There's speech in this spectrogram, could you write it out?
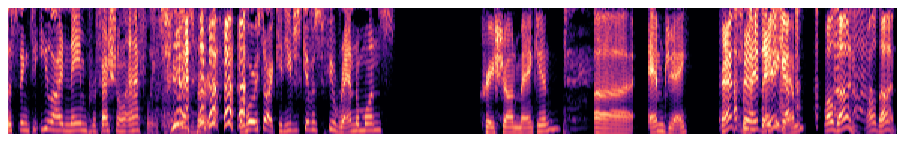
listening to Eli name professional athletes. So this is perfect. Before we start, can you just give us a few random ones? Krayshawn Mankin, uh, MJ, That's from right. There Space you go. Well done. Well done.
